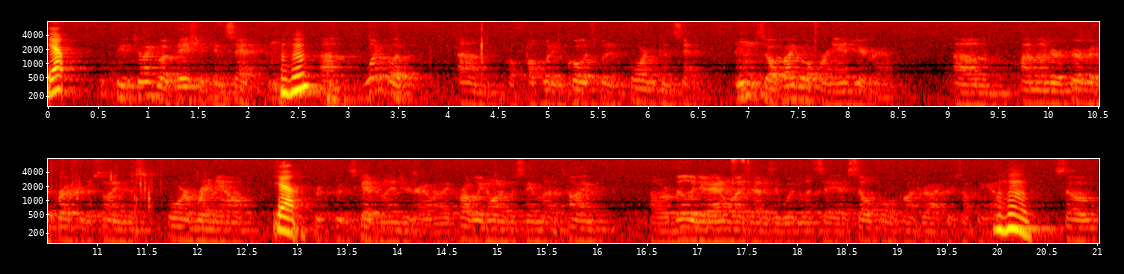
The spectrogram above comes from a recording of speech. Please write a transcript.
Yeah? You talked about patient consent. Mm-hmm. Um, What about, um, I'll- I'll put in quotes, but informed consent? So if I go for an angiogram, um, I'm under a fair bit of pressure to sign this form right now Yeah. for for the scheduled angiogram. and I probably don't have the same amount of time or ability to analyze that as it would, let's say, a cell phone contract or something else. Mm-hmm. So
